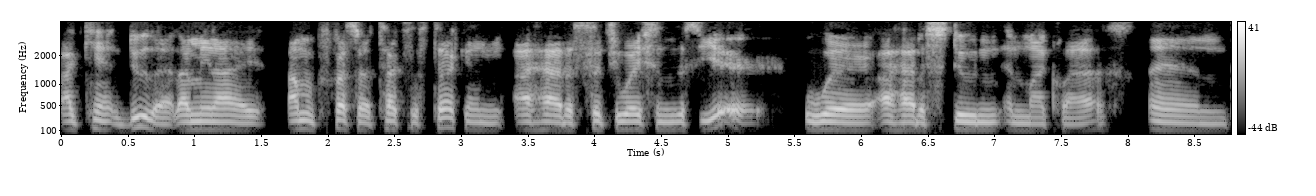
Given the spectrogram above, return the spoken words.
I can't do that. I mean, I I'm a professor at Texas Tech, and I had a situation this year where I had a student in my class, and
